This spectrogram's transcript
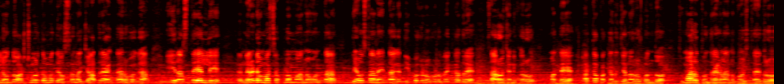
ಇಲ್ಲೊಂದು ಅಷ್ಟಮೂರ್ತಮ್ಮ ದೇವಸ್ಥಾನ ಜಾತ್ರೆ ಆಗ್ತಾ ಇರುವಾಗ ಈ ರಸ್ತೆಯಲ್ಲಿ ನೆರಡಮ್ಮ ಸಪ್ಲಮ್ಮ ಅನ್ನುವಂತ ದೇವಸ್ಥಾನ ಇದ್ದಾಗ ದೀಪಗಳು ಹೊಡಬೇಕಾದ್ರೆ ಸಾರ್ವಜನಿಕರು ಮತ್ತೆ ಅಕ್ಕಪಕ್ಕದ ಜನರು ಬಂದು ಸುಮಾರು ತೊಂದರೆಗಳನ್ನು ಅನುಭವಿಸ್ತಾ ಇದ್ರು.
